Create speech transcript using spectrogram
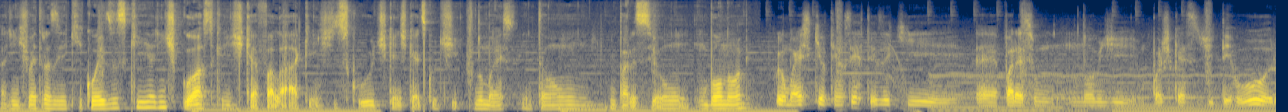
a gente vai trazer aqui coisas que a gente gosta, que a gente quer falar, que a gente discute, que a gente quer discutir, tudo mais. Então, me pareceu um, um bom nome. Por mais que eu tenha certeza que é, parece um, um, nome de um podcast de terror,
